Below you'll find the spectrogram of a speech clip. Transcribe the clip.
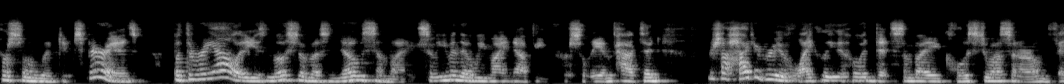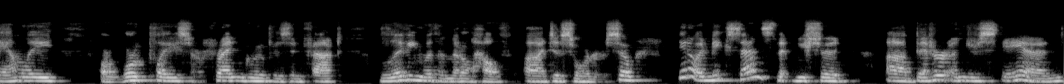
personal lived experience. But the reality is, most of us know somebody. So even though we might not be personally impacted, there's a high degree of likelihood that somebody close to us in our own family or workplace or friend group is in fact living with a mental health uh, disorder. So, you know, it makes sense that we should uh, better understand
